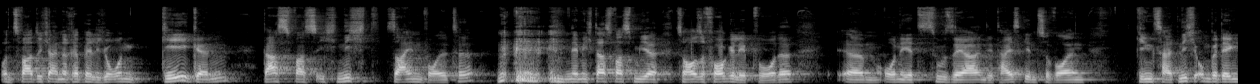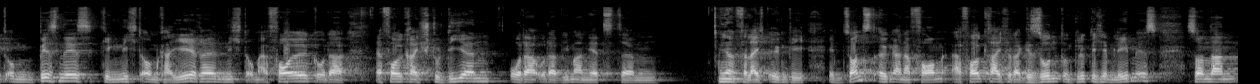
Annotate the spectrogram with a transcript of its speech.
Und zwar durch eine Rebellion gegen das, was ich nicht sein wollte, nämlich das, was mir zu Hause vorgelebt wurde, ähm, ohne jetzt zu sehr in Details gehen zu wollen, ging es halt nicht unbedingt um Business, ging nicht um Karriere, nicht um Erfolg oder erfolgreich studieren oder, oder wie man jetzt ähm, wie man vielleicht irgendwie in sonst irgendeiner Form erfolgreich oder gesund und glücklich im Leben ist, sondern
